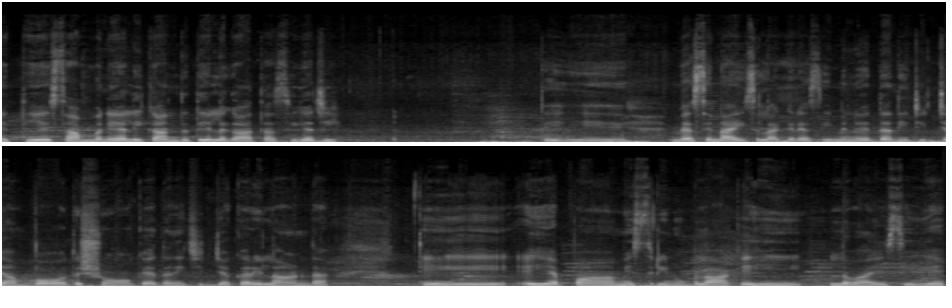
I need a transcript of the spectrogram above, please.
ਇੱਥੇ ਸਾਹਮਣੇ ਵਾਲੀ ਕੰਧ ਤੇ ਲਗਾਤਾ ਸੀਗਾ ਜੀ। ਤੇ ਵੈਸੇ ਨਾਈਸ ਲੱਗ ਰਿਹਾ ਸੀ, ਮੈਨੂੰ ਇਦਾਂ ਦੀਆਂ ਚੀਜ਼ਾਂ ਬਹੁਤ ਸ਼ੌਂਕ ਹੈ ਇਦਾਂ ਦੀਆਂ ਚੀਜ਼ਾਂ ਘਰੇ ਲਾਉਣ ਦਾ। ਤੇ ਇਹ ਆਪਾਂ ਮਿਸਤਰੀ ਨੂੰ ਬੁਲਾ ਕੇ ਹੀ ਲਵਾਏ ਸੀਗੇ।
